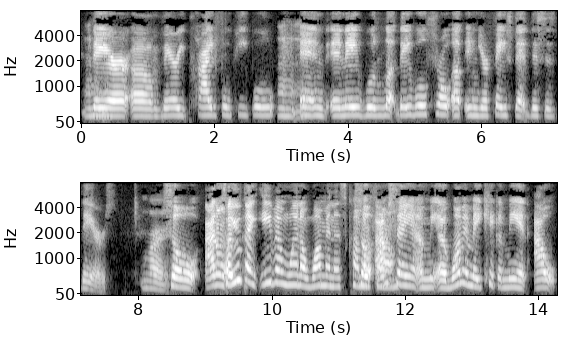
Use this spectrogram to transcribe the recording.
They're um very prideful people. mm-hmm. And and they will look, they will throw up in your face that this is theirs. right. So I don't. So you think even when a woman is coming So from, I'm saying a, a woman may kick a man out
